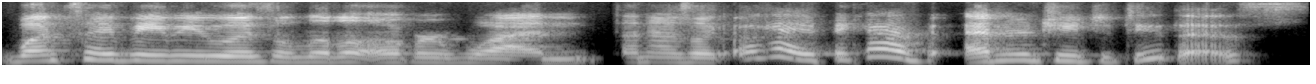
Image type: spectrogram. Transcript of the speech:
once my baby was a little over one, then I was like, "Okay, I think I have energy to do this."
